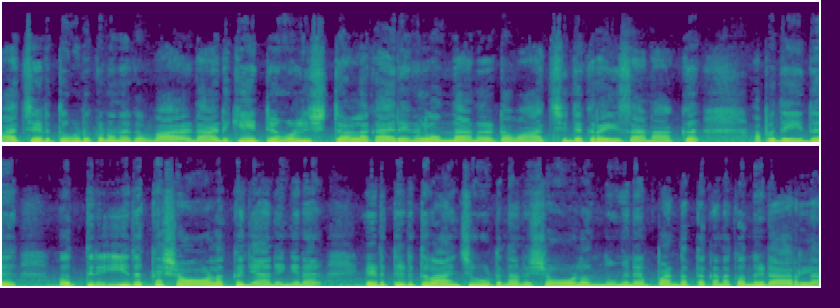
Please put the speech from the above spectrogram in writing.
വാച്ച് എടുത്തു കൊടുക്കണം എന്നൊക്കെ ഡാഡിക്ക് ഏറ്റവും കൂടുതൽ ഇഷ്ടമുള്ള കാര്യങ്ങളൊന്നാണ് കേട്ടോ വാച്ചിന്റെ ക്രേസാണ് ആക്ക്. അപ്പോൾ ഇത് ഒത്തിരി ഇതൊക്കെ ഷോളൊക്കെ ഞാനിങ്ങനെ എടുത്തെടുത്ത് വാങ്ങിച്ചു കൂട്ടുന്നതാണ്. ഷോളൊന്നും ഇങ്ങനെ പണ്ടത്തെ കണക്കൊന്നും ഇടാറില്ല.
